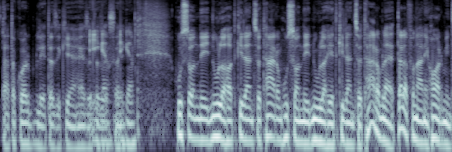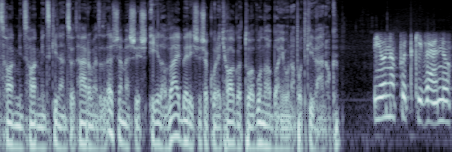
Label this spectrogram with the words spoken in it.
Tehát akkor létezik ilyen helyzet igen, Igen. 24 06 953, 24 07 953, lehet telefonálni, 30 30 30 953, ez az SMS, és él a Viber is, és akkor egy hallgató a vonalban, jó napot kívánok! Jó napot kívánok!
